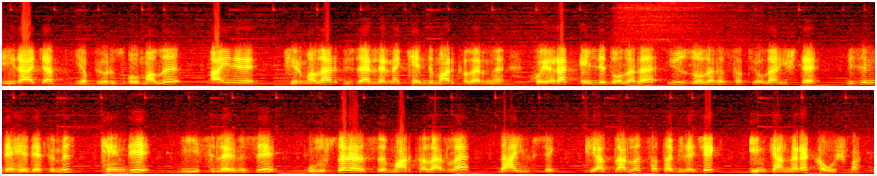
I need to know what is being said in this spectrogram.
ihracat yapıyoruz o malı. Aynı firmalar üzerlerine kendi markalarını koyarak 50 dolara 100 dolara satıyorlar. İşte bizim de hedefimiz kendi giysilerimizi uluslararası markalarla daha yüksek fiyatlarla satabilecek imkanlara kavuşmak.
